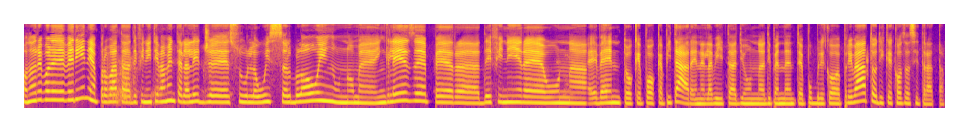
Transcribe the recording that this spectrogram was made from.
Onorevole Verini, approvata definitivamente la legge sul whistleblowing, un nome inglese per eh, definire un eh, evento che può capitare nella vita di un dipendente pubblico o privato. Di che cosa si tratta?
